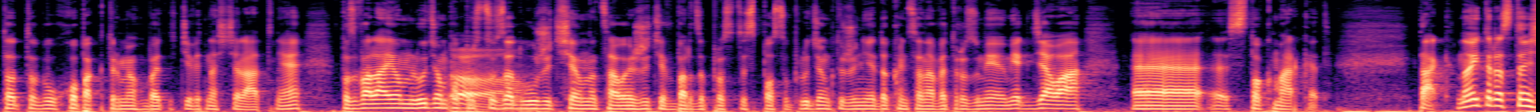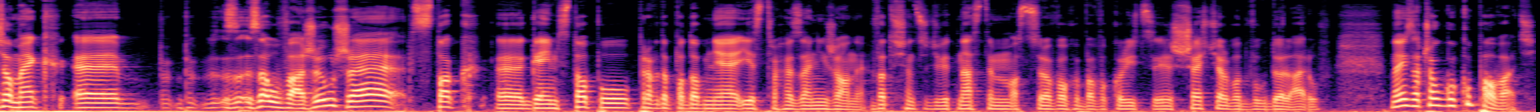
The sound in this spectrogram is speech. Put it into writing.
To, to był chłopak, który miał chyba 19 lat, nie? Pozwalają ludziom po prostu zadłużyć się na całe życie w bardzo prosty sposób. Ludziom, którzy nie do końca nawet rozumieją, jak działa stock market. Tak, no i teraz ten ziomek e, zauważył, że stok e, GameStopu prawdopodobnie jest trochę zaniżony. W 2019 oscylował chyba w okolicy 6 albo 2 dolarów. No i zaczął go kupować.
